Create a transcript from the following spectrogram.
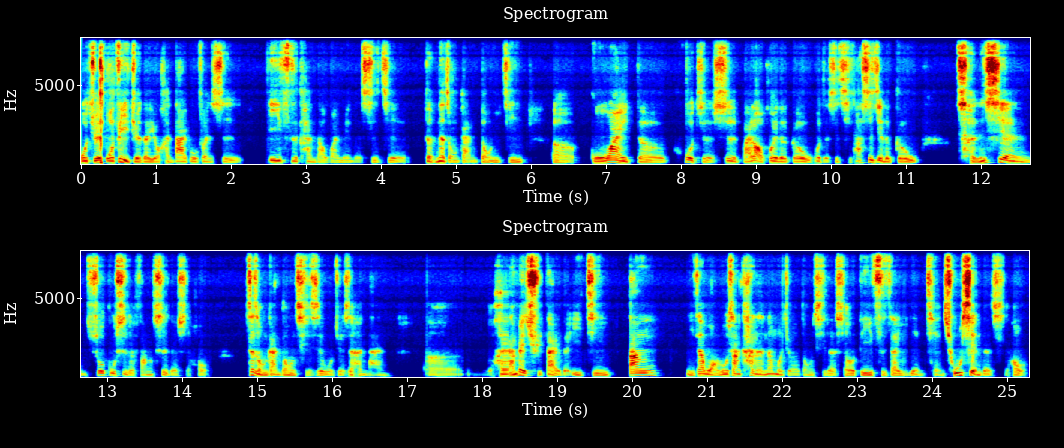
我觉得我自己觉得有很大一部分是第一次看到外面的世界的那种感动，以及呃，国外的或者是百老汇的歌舞，或者是其他世界的歌舞。呈现说故事的方式的时候，这种感动其实我觉得是很难，呃，很难被取代的。以及当你在网络上看了那么久的东西的时候，第一次在眼前出现的时候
